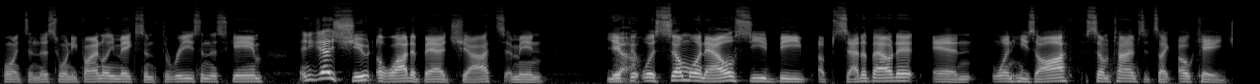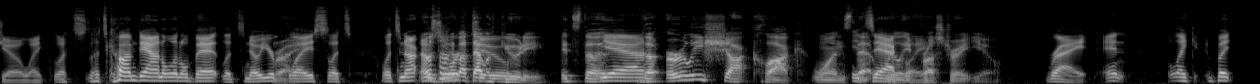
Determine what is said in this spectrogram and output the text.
points in this one. He finally makes some threes in this game, and he does shoot a lot of bad shots. I mean, yeah. if it was someone else, you'd be upset about it. And when he's off, sometimes it's like, okay, Joe, like let's let's calm down a little bit. Let's know your right. place. Let's let's not. I was talking about that to... with Goody. It's the yeah the early shot clock ones that exactly. really frustrate you. Right, and like, but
